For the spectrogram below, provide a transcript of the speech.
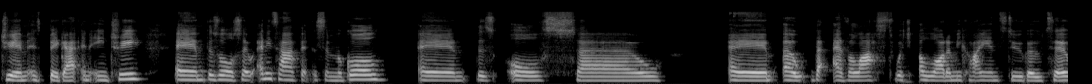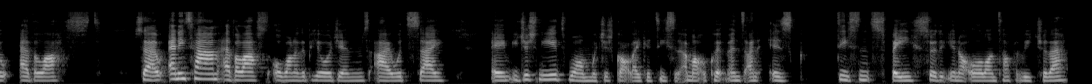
gym is bigger in Aintree. Um, there's also Anytime Fitness in Maghull. Um, there's also um oh the Everlast, which a lot of my clients do go to Everlast. So anytime Everlast or one of the pure gyms, I would say, um, you just need one which has got like a decent amount of equipment and is decent space so that you're not all on top of each other.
